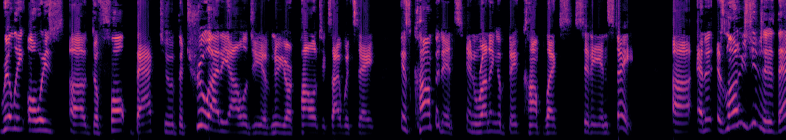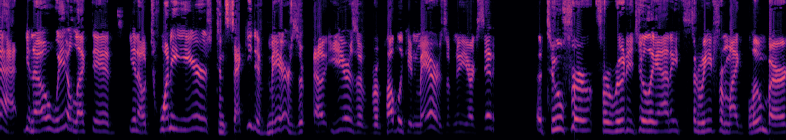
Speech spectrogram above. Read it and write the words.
really always uh, default back to the true ideology of New York politics, I would say, is competence in running a big, complex city and state. Uh, and as long as you did that, you know, we elected, you know, 20 years, consecutive mayors, uh, years of Republican mayors of New York City two for, for Rudy Giuliani, three for Mike Bloomberg,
